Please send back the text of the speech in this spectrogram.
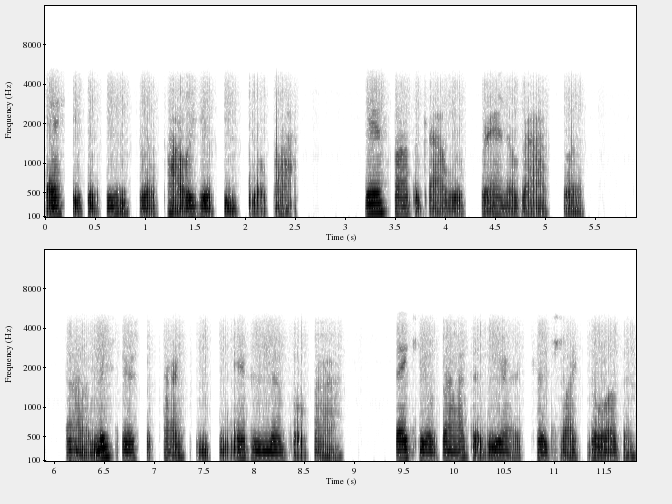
as you continue to empower your people, oh God. Dear Father God, we're praying, oh God, for uh, listeners to Christ, each and every member, oh God. Thank you, God, that we are a church like no other.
